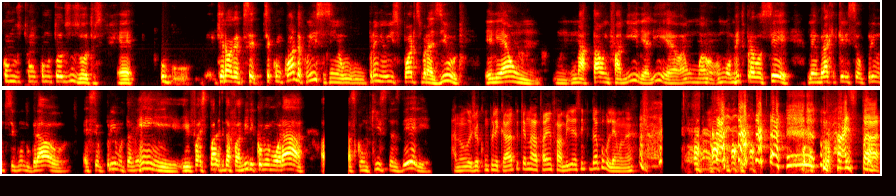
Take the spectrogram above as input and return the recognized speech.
como, como, todos os outros. É, o, Queiroga, você, você concorda com isso? Assim, o, o Prêmio Esportes Brasil ele é um, um, Natal em família ali, é uma, um momento para você lembrar que aquele seu primo de segundo grau é seu primo também e, e faz parte da família e comemorar as conquistas dele. Analogia complicada porque Natal em família sempre dá problema, né? Mas tá,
